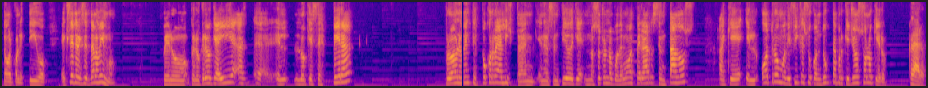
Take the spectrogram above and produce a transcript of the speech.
todo el colectivo, etcétera, etcétera, lo mismo. Pero, pero creo que ahí ah, eh, el- lo que se espera probablemente es poco realista en, en el sentido de que nosotros no podemos esperar sentados a que el otro modifique su conducta porque yo solo quiero. claro.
